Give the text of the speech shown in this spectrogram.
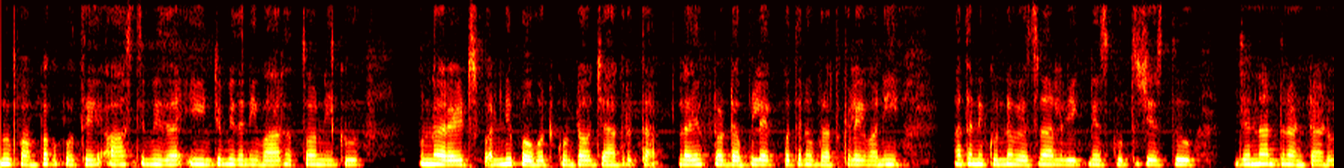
నువ్వు పంపకపోతే ఆస్తి మీద ఈ ఇంటి మీద నీ వారసత్వం నీకు ఉన్న రైట్స్ అన్నీ పోగొట్టుకుంటావు జాగ్రత్త. లైఫ్లో డబ్బు లేకపోతే నువ్వు బ్రతకలేవని అతనికి ఉన్న వీక్నెస్ గుర్తు చేస్తూ జనార్దన్ అంటాడు.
